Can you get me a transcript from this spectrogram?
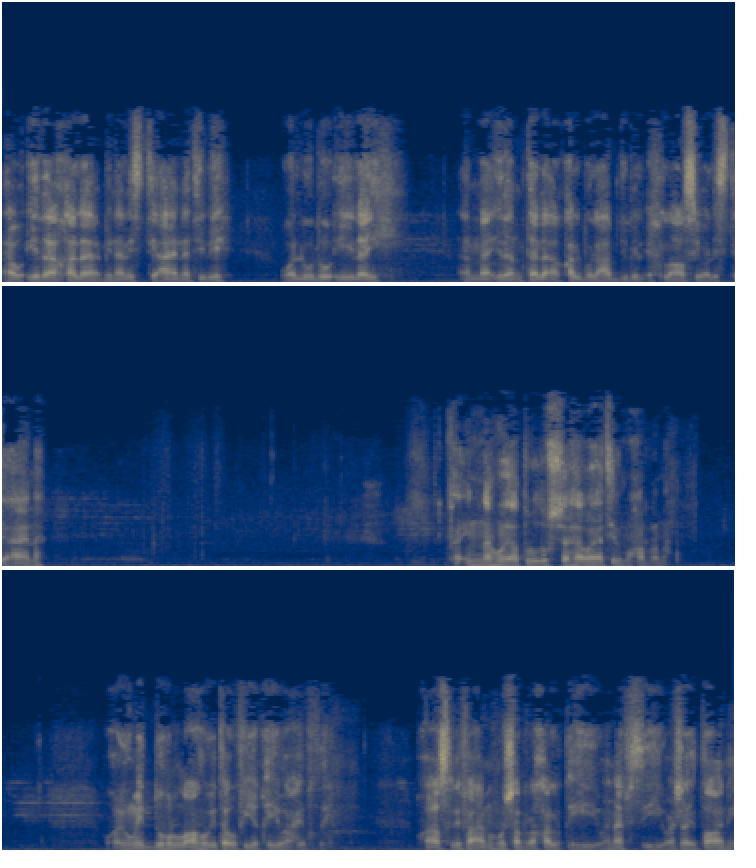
أو إذا خلا من الاستعانة به واللجوء إليه. أما إذا امتلأ قلب العبد بالإخلاص والاستعانة فإنه يطرد الشهوات المحرمة. ويمده الله بتوفيقه وحفظه. ويصرف عنه شر خلقه ونفسه وشيطانه.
